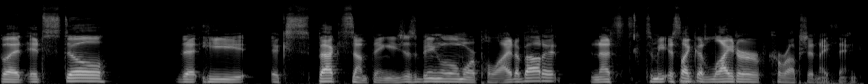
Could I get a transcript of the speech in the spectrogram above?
But it's still that he expects something. He's just being a little more polite about it. And that's to me, it's like a lighter corruption, I think.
